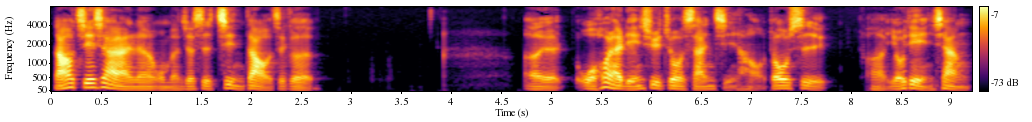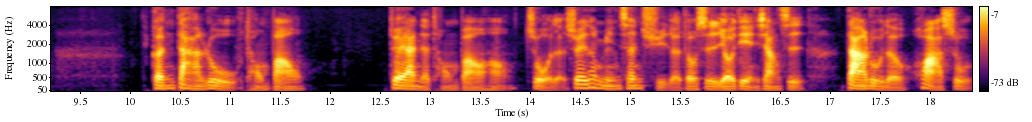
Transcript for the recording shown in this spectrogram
然后接下来呢，我们就是进到这个，呃，我后来连续做三集哈，都是呃有点像跟大陆同胞、对岸的同胞哈做的，所以那名称取的都是有点像是大陆的话术。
